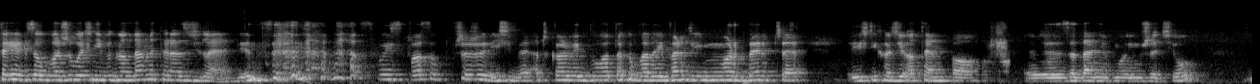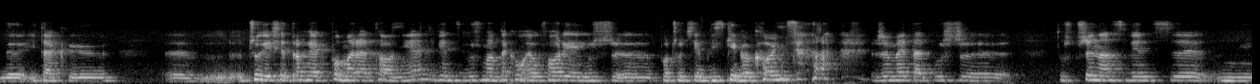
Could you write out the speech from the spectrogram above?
Tak jak zauważyłeś, nie wyglądamy teraz źle, więc na, na swój sposób przeżyliśmy, aczkolwiek było to chyba najbardziej mordercze, jeśli chodzi o tempo, y, zadanie w moim życiu. Y, I tak y, y, czuję się trochę jak po maratonie, więc już mam taką euforię, już y, poczucie bliskiego końca, że meta tuż, y, tuż przy nas, więc y, mm,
